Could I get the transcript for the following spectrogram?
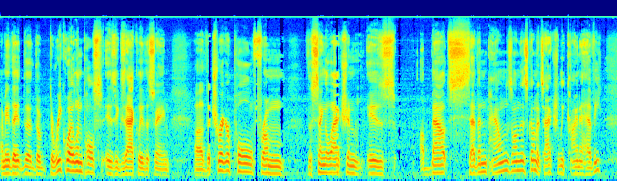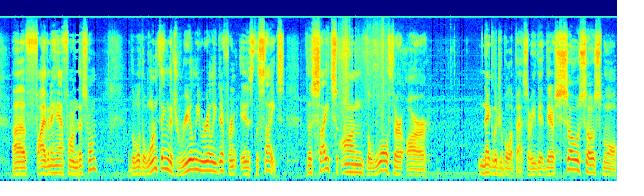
I mean, the, the, the, the recoil impulse is exactly the same. Uh, the trigger pull from the single action is about seven pounds on this gun. It's actually kind of heavy. Uh, five and a half on this one. The, the one thing that's really, really different is the sights. The sights on the Walther are negligible at best. I mean, they're, they're so, so small.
